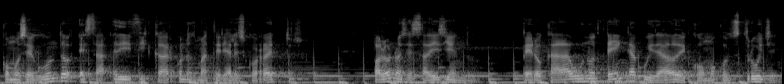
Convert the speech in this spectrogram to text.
como segundo, está edificar con los materiales correctos. Pablo nos está diciendo, pero cada uno tenga cuidado de cómo construye.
